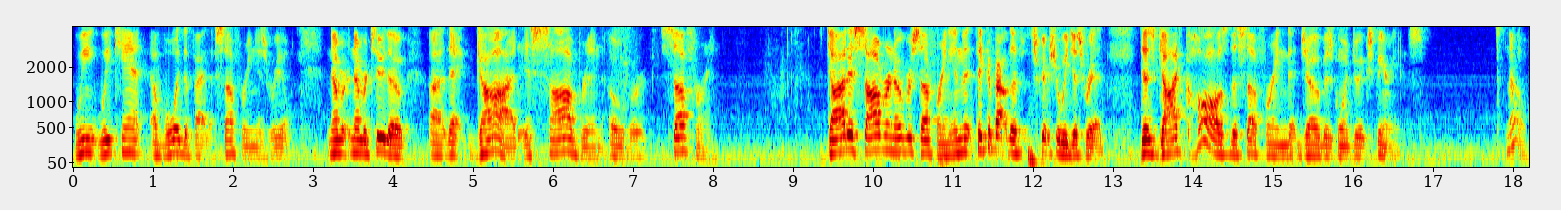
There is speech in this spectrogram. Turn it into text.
We we can't avoid the fact that suffering is real. Number number two though uh, that god is sovereign over suffering God is sovereign over suffering. And think about the scripture we just read. Does God cause the suffering that Job is going to experience? No.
